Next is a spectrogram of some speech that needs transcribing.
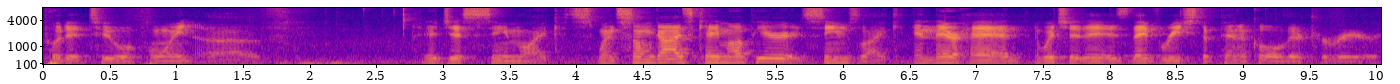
put it to a point of it just seemed like when some guys came up here, it seems like in their head, which it is, they've reached the pinnacle of their career.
